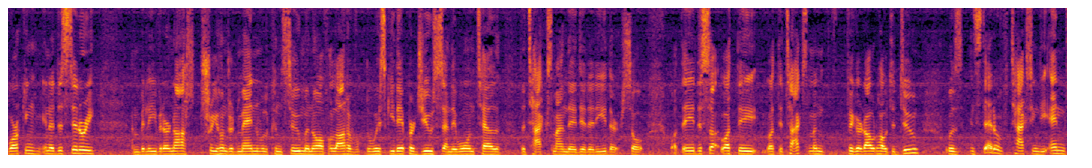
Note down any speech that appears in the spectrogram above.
working in a distillery. And believe it or not, 300 men will consume an awful lot of the whiskey they produce, and they won't tell the taxman they did it either. So, what they what they what the taxman figured out how to do was instead of taxing the end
